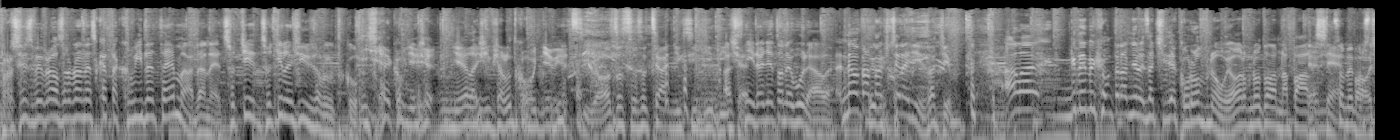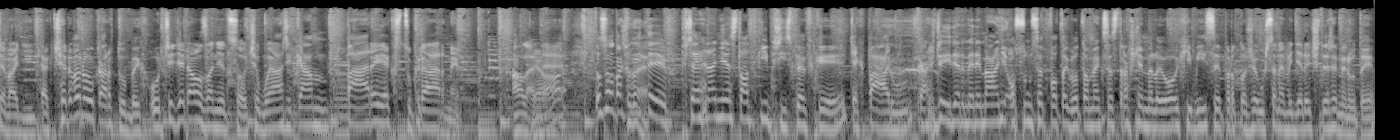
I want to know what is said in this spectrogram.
Proč jsi vybral zrovna dneska takovýhle téma, Dané? Co ti, co ti leží v žaludku? Jako mě, že mě leží v žaludku hodně věcí, jo, co se sociálních sítí A týče. snídaně to nebude, ale. No tam to ještě není, zatím. Ale kdybychom teda měli začít jako rovnou, jo, rovnou to tam napálím, Jasně, co mi pojď. prostě vadí, tak červenou kartu bych určitě dal za něco, čemu já říkám páry jak z cukrárny. Ale Jo? ne. To jsou je? ty přehnaně sladký příspěvky těch párů. Každý den minimálně 800 fotek o tom, jak se strašně milují, chybí si, protože už se neviděli 4 minuty.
